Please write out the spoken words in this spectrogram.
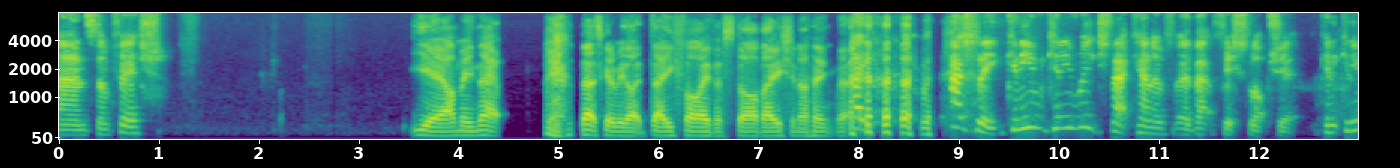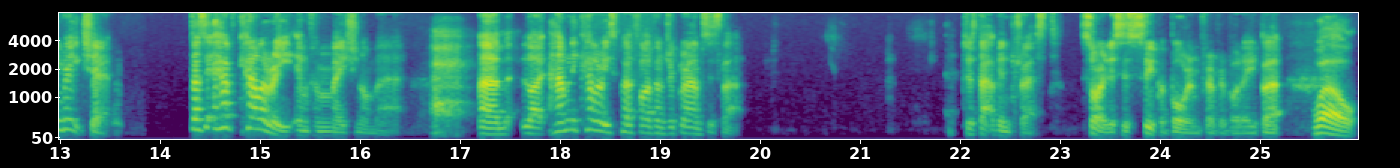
And some fish. Yeah, I mean, that. That's going to be like day five of starvation, I think. Actually, can you can you reach that kind of uh, that fish slop shit? Can you, can you reach it? Does it have calorie information on there? Um, like how many calories per 500 grams is that? Just out of interest. Sorry, this is super boring for everybody, but well,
